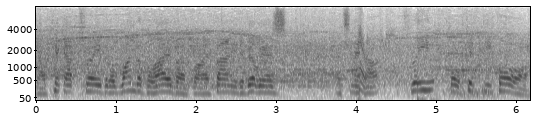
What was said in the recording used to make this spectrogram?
They'll pick up three, but a wonderful over by Fanie de Villiers. It's now three for 54.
